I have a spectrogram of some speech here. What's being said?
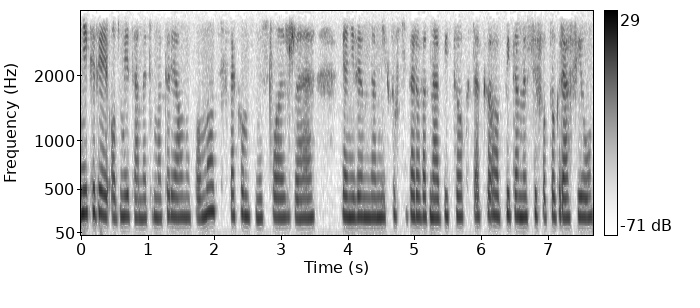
Niekedy aj odmietame tú materiálnu pomoc v takom zmysle, že ja neviem, nám niekto chce darovať nábytok, tak uh, pýtame si fotografiu,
